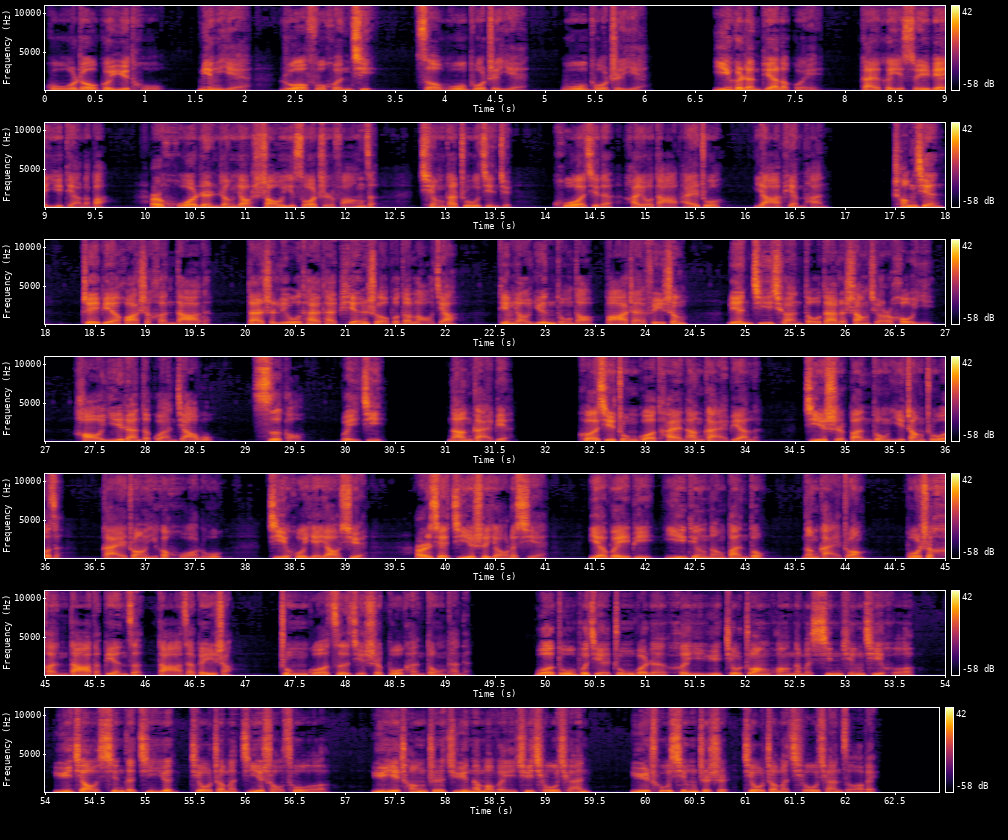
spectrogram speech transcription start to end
骨肉归于土，命也；若服魂气，则无不知也，无不之也。一个人变了鬼，该可以随便一点了吧？而活人仍要烧一所纸房子，请他住进去。阔气的还有打牌桌、鸦片盘。成仙这变化是很大的，但是刘太太偏舍不得老家。定要运动到拔宅飞升，连鸡犬都带了上去而后已。好依然的管家务，饲狗喂鸡，难改变。可惜中国太难改变了，即使搬动一张桌子，改装一个火炉，几乎也要血。而且即使有了血，也未必一定能搬动、能改装。不是很大的鞭子打在背上，中国自己是不肯动弹的。我独不解中国人何以于旧状况那么心平气和，于较新的机运就这么棘手蹙额，于已成之局那么委曲求全，于初兴之事就这么求全责备。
